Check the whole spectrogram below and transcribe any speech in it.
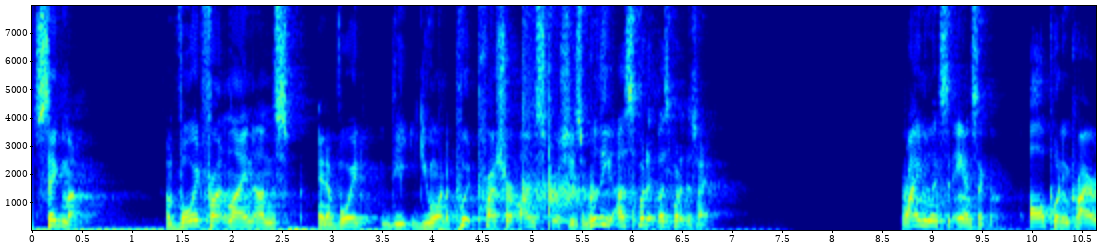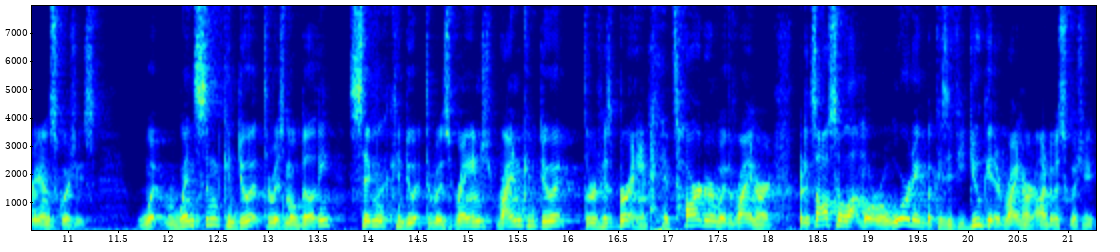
Sigma. Avoid frontline on this and avoid the. You want to put pressure on squishies. Really, let's put it. Let's put it this way. Rein Winston and Sigma all putting priority on squishies. Winston can do it through his mobility. Sigma can do it through his range. Rein can do it through his brain. It's harder with Reinhardt, but it's also a lot more rewarding because if you do get a Reinhardt onto a squishy,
